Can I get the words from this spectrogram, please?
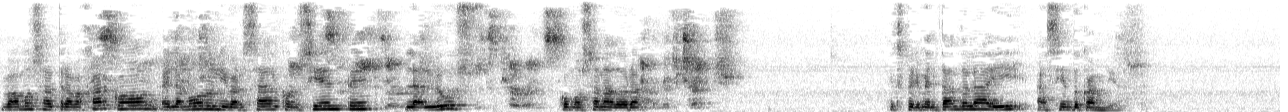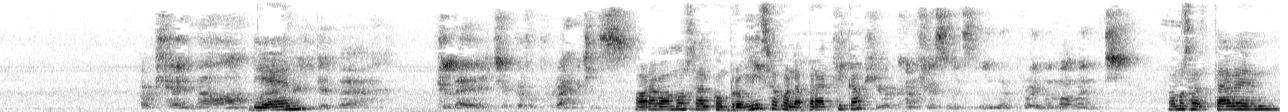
Vamos a trabajar con el amor universal consciente, la luz como sanadora, experimentándola y haciendo cambios. Bien. Ahora vamos al compromiso con la práctica. Vamos a estar en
